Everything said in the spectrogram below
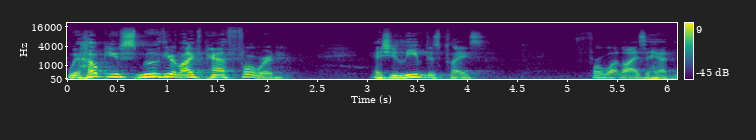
will help you smooth your life path forward as you leave this place for what lies ahead.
